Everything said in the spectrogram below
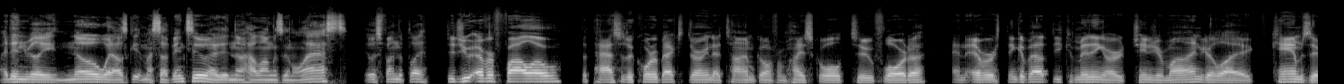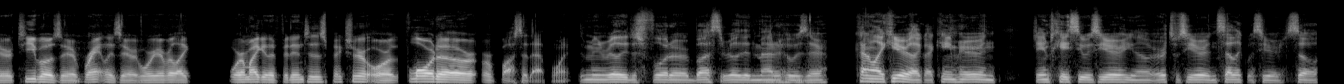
I didn't really know what I was getting myself into. I didn't know how long it was going to last. It was fun to play. did you ever follow the pass of the quarterbacks during that time going from high school to Florida and ever think about decommitting or changing your mind? You're like, Cam's there, Tebow's there, mm-hmm. Brantley's there. Were you ever like, where am I going to fit into this picture? Or Florida or, or bust at that point? I mean, really just Florida or bust. It really didn't matter who was there. Kind of like here, like I came here and James Casey was here, you know, Ertz was here and Celek was here. So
